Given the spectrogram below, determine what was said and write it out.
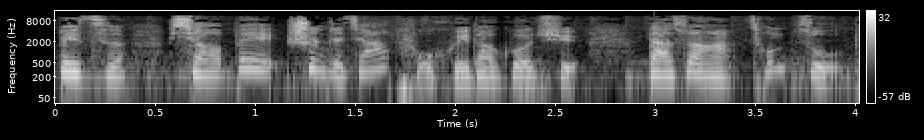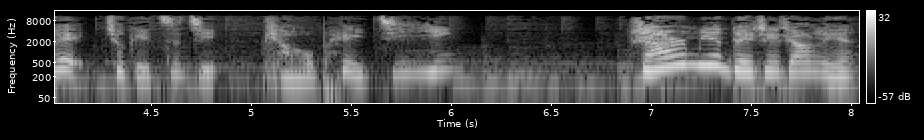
为此小贝顺着家谱回到过去，打算啊从祖辈就给自己调配基因。然而，面对这张脸，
